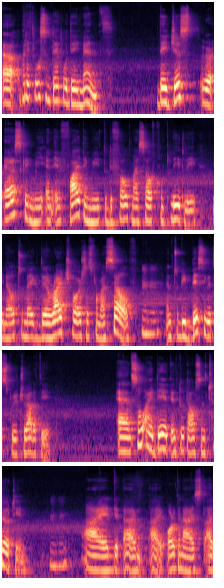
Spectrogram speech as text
uh, but it wasn't that what they meant. They just were asking me and inviting me to devote myself completely, you know, to make the right choices for myself Mm-hmm. and to be busy with spirituality. And so I did in 2013. Mm-hmm. I, um, I organized, I,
